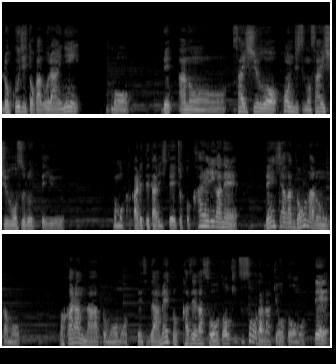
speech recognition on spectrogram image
6時とかぐらいに、もう、で、あのー最終を、本日の最終をするっていうのも書かれてたりして、ちょっと帰りがね、電車がどうなるんかもわからんなとも思って、で雨と風が相当きつそうだな今日と思って、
